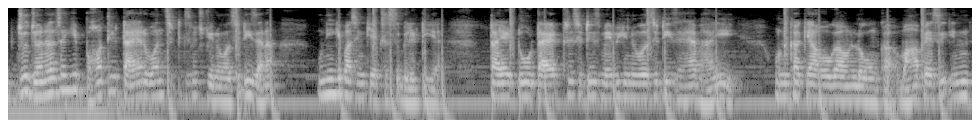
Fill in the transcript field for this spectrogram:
जो जर्नल्स हैं, ये बहुत ही टायर वन सिटीज़ में, जो यूनिवर्सिटीज़ है ना, उन्हीं के पास इनकी एक्सेसिबिलिटी है। Tier two tier three cities में भी यूनिवर्सिटीज़ हैं भाई। उनका क्या होगा उन लोगों का? वहाँ पे ऐसी इन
